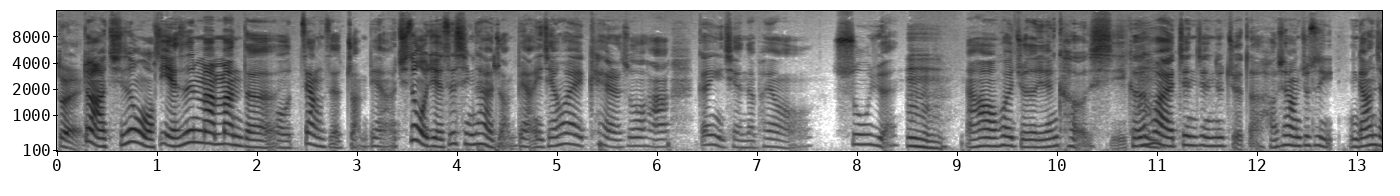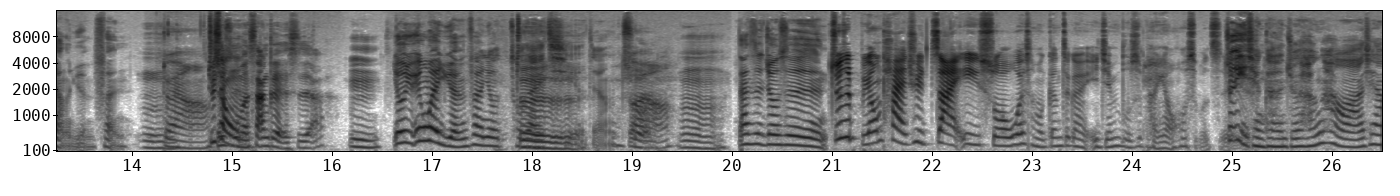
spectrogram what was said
对对啊，其实我也是慢慢的有这样子的转变啊。其实我也是心态的转变啊。以前会 care 说，好像跟以前的朋友疏远，嗯，然后会觉得有点可惜。可是后来渐渐就觉得，好像就是你刚刚讲的缘分，嗯，对啊，就像我们三个也是啊。嗯，又因为缘分又凑在一起了，这样对啊，嗯，但是就是就是不用太去在意说为什么跟这个人已经不是朋友或什么之类的。就以前可能觉得很好啊，现在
